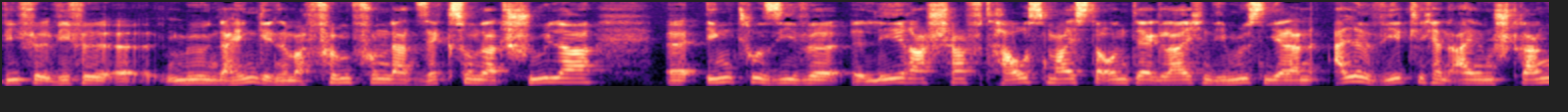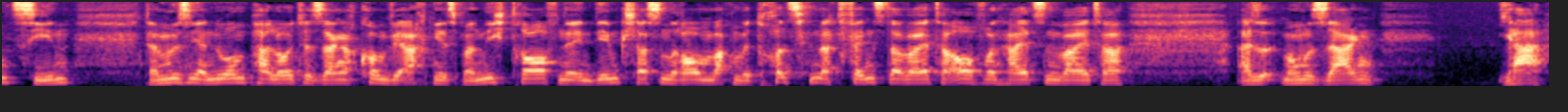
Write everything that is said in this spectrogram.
wie viel, wie viel äh, mögen da hingehen? 500, 600 Schüler, äh, inklusive Lehrerschaft, Hausmeister und dergleichen, die müssen ja dann alle wirklich an einem Strang ziehen. Da müssen ja nur ein paar Leute sagen, ach komm, wir achten jetzt mal nicht drauf. Ne? In dem Klassenraum machen wir trotzdem das Fenster weiter auf und heizen weiter. Also man muss sagen, ja,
